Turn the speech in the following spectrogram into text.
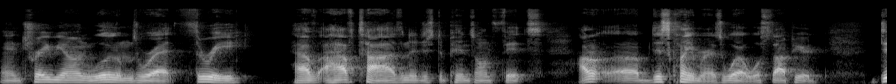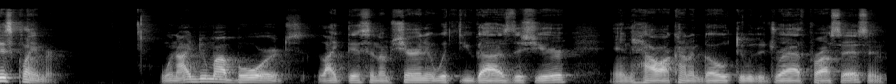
and Trayveon Williams were at three have I have ties, and it just depends on fits. I don't uh, disclaimer as well. We'll stop here. Disclaimer: When I do my boards like this, and I'm sharing it with you guys this year, and how I kind of go through the draft process, and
